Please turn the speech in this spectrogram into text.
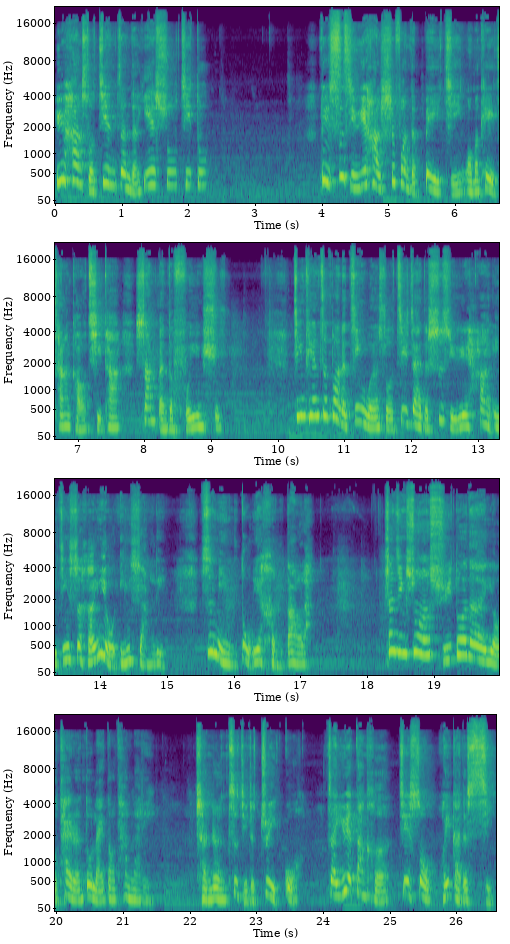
约翰所见证的耶稣基督。对施洗约翰释放的背景，我们可以参考其他三本的福音书。今天这段的经文所记载的施洗约翰已经是很有影响力，知名度也很高了。圣经说，许多的犹太人都来到他那里，承认自己的罪过，在约旦河接受悔改的洗。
